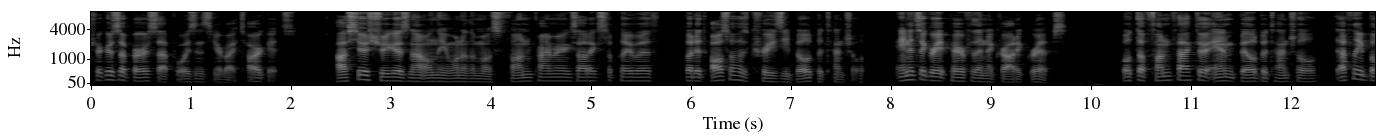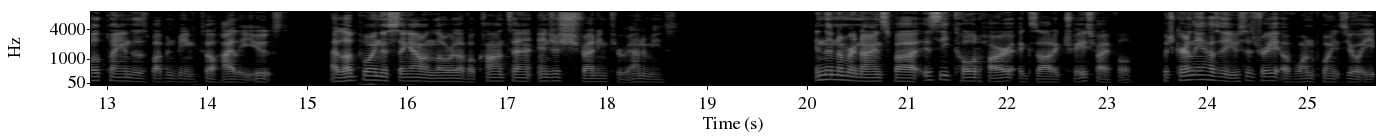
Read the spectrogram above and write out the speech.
triggers a burst that poisons nearby targets. Osteo Striga is not only one of the most fun primary exotics to play with, but it also has crazy build potential, and it's a great pair for the necrotic grips. Both the fun factor and build potential definitely both play into this weapon being so highly used. I love pulling this thing out in lower level content and just shredding through enemies. In the number 9 spot is the Cold Heart Exotic Trace Rifle, which currently has a usage rate of 1.08%.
